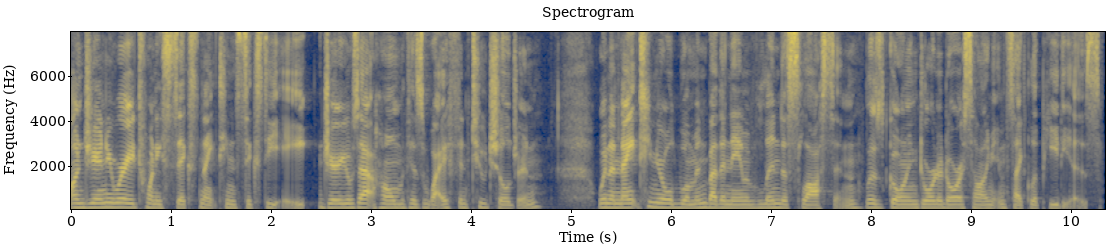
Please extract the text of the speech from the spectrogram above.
On January 26, 1968, Jerry was at home with his wife and two children when a 19 year old woman by the name of Linda Slawson was going door to door selling encyclopedias.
